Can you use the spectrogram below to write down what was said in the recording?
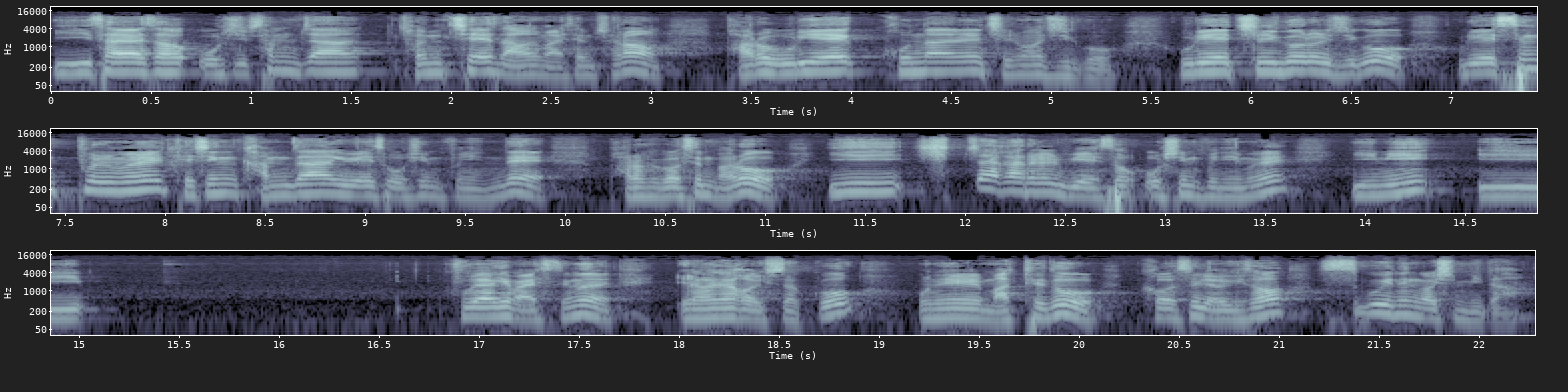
이 이사야서 53장 전체에 나오는 말씀처럼 바로 우리의 고난을 짊어지고 우리의 질고를 지고 우리의 승품을 대신 감당하기 위해서 오신 분인데 바로 그것은 바로 이 십자가를 위해서 오신 분임을 이미 이 구약의 말씀은 예언하고 있었고 오늘 마태도 그것을 여기서 쓰고 있는 것입니다.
